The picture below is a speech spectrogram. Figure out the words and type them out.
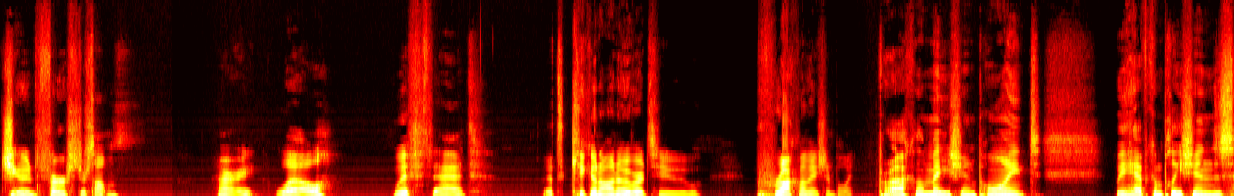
June 1st or something. All right. Well, with that, let's kick it on over to Proclamation Point. Proclamation point. We have completions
